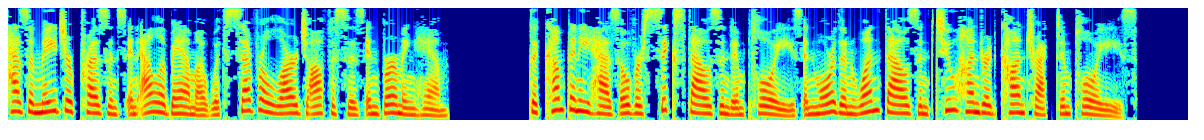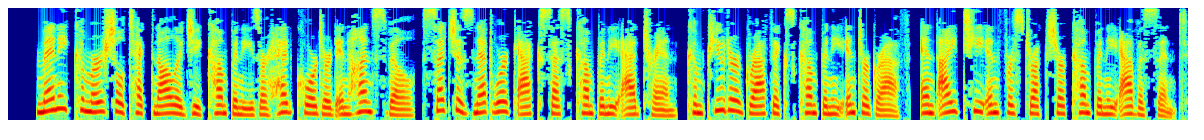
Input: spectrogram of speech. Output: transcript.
has a major presence in Alabama with several large offices in Birmingham. The company has over 6,000 employees and more than 1,200 contract employees. Many commercial technology companies are headquartered in Huntsville, such as network access company Adtran, computer graphics company Intergraph, and IT infrastructure company Avocent.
